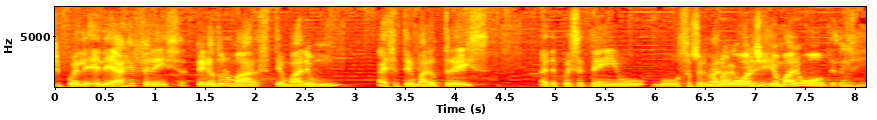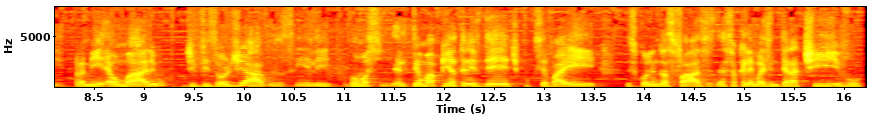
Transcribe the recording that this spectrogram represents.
Tipo, ele, ele é a referência. Pegando no Mario, você tem o Mario 1, aí você tem o Mario 3, aí depois você tem o, o Super, Super Mario, Mario World e o Mario Wonder, Sim. assim. Pra mim é o Mario divisor de águas, assim. Ele, como assim? Ele tem uma mapinha 3D, tipo, que você vai escolhendo as fases, né? Só que ele é mais interativo.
